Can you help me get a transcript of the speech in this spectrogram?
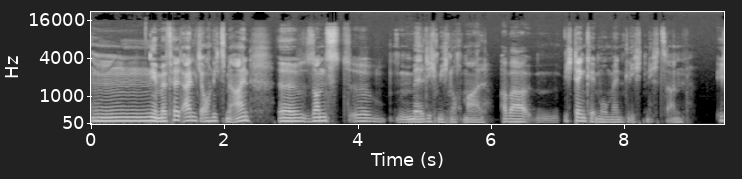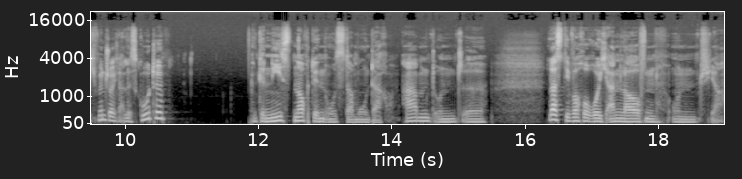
Mm, nee, mir fällt eigentlich auch nichts mehr ein. Äh, sonst äh, melde ich mich nochmal. Aber ich denke, im Moment liegt nichts an. Ich wünsche euch alles Gute. Genießt noch den Ostermontagabend und äh, lasst die Woche ruhig anlaufen und ja,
